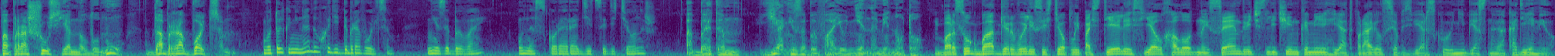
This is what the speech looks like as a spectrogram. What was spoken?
Попрошусь я на Луну добровольцем. Вот только не надо уходить добровольцем. Не забывай, у нас скоро родится детеныш. Об этом я не забываю ни на минуту. Барсук Бадгер вылез из теплой постели, съел холодный сэндвич с личинками и отправился в Зверскую Небесную Академию,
